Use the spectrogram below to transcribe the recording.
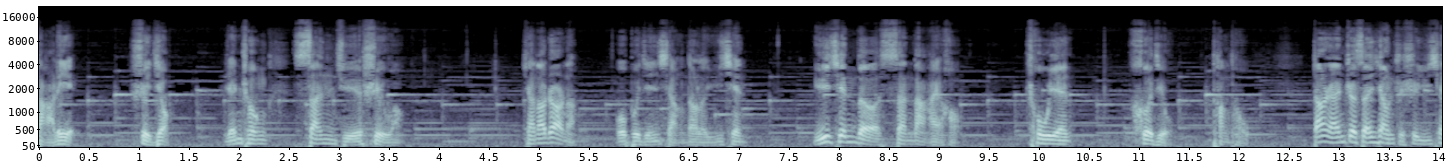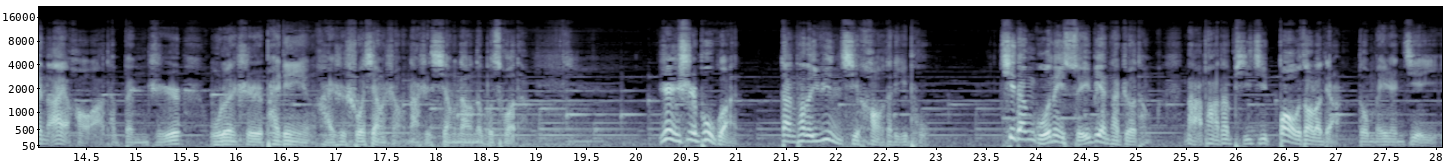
打猎、睡觉，人称三绝睡王。讲到这儿呢，我不仅想到了于谦，于谦的三大爱好：抽烟、喝酒、烫头。当然，这三项只是于谦的爱好啊，他本职无论是拍电影还是说相声，那是相当的不错的。任事不管，但他的运气好的离谱。契丹国内随便他折腾，哪怕他脾气暴躁了点都没人介意，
